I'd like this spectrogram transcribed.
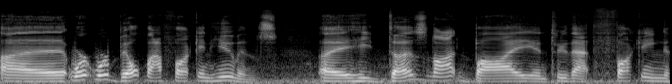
uh, were, were built by fucking humans. Uh, he does not buy into that fucking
